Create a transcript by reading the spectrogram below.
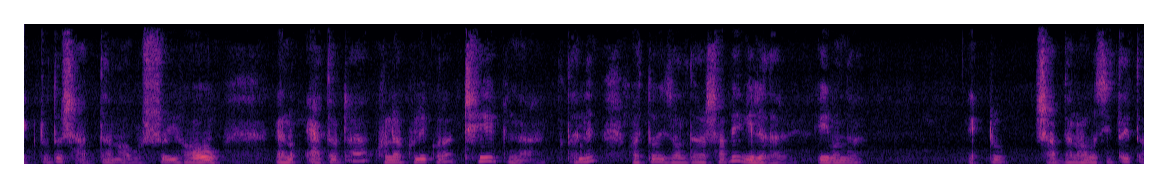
একটু তো সাবধান অবশ্যই হও, কেন এতটা খোলাখুলি করা ঠিক না, তাহলে হয়তো ওই জল ধরা সাপই গিলে ধরবে। এই বন্ধুরা, একটু সাবধান হওয়া উচিত, তাই তো?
